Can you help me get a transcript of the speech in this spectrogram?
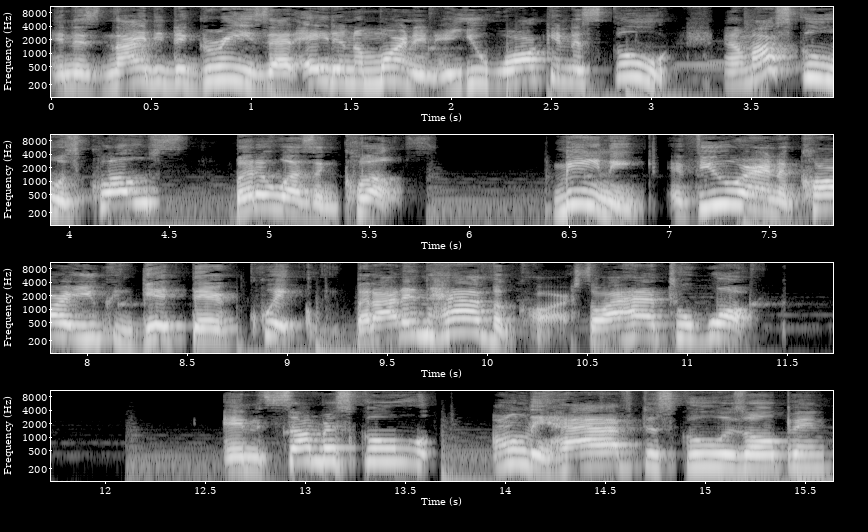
and it's 90 degrees at 8 in the morning and you walk into school. Now, my school was close, but it wasn't close. Meaning, if you were in a car, you can get there quickly. But I didn't have a car, so I had to walk. In summer school, only half the school is open,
